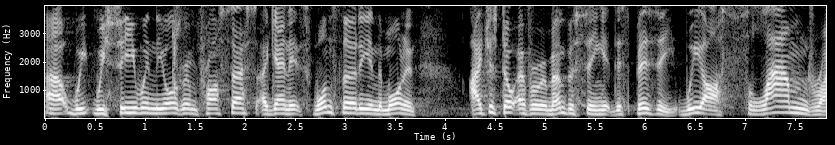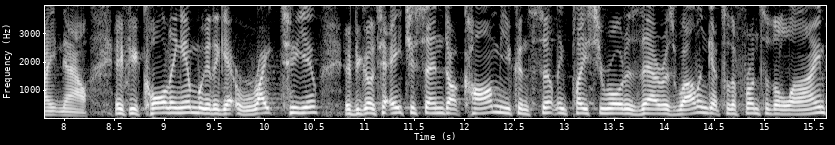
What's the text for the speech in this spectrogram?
Uh, we, we see you in the ordering process. Again, it's 1.30 in the morning. I just don't ever remember seeing it this busy. We are slammed right now. If you're calling in, we're gonna get right to you. If you go to hsn.com, you can certainly place your orders there as well and get to the front of the line.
